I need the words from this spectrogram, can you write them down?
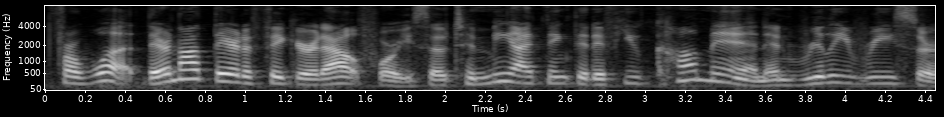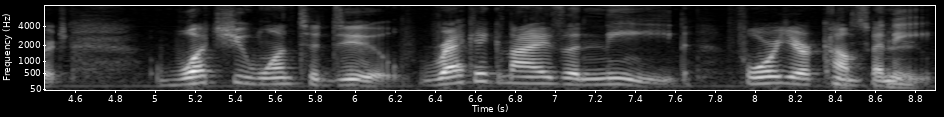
for what? They're not there to figure it out for you. So to me, I think that if you come in and really research what you want to do, recognize a need for your company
